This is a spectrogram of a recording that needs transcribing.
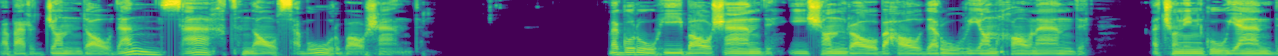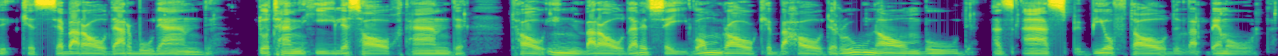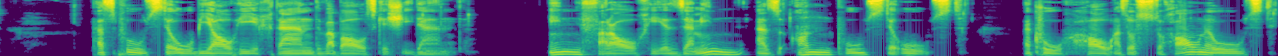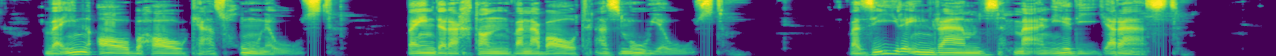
و بر جان دادن سخت ناسبور باشند. و گروهی باشند ایشان را بهادروریان خوانند و چنین گویند که سه برادر بودند دو تن حیله ساختند تا این برادر سیوم را که بهادرو نام بود از اسب بیفتاد و بمرد. پس پوست او بیاهیختند و باز کشیدند این فراخی زمین از آن پوست اوست و کوه ها از استخوان اوست و این آبها که از خون اوست و این درختان و نبات از موی اوست. و زیر این رمز معنی دیگر است.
